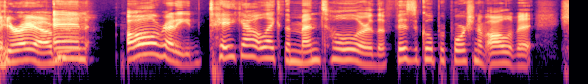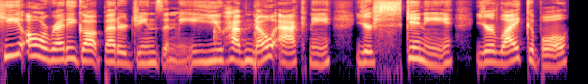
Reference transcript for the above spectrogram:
here I am. and already take out like the mental or the physical proportion of all of it. He already got better genes than me. You have no acne, you're skinny, you're likable,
